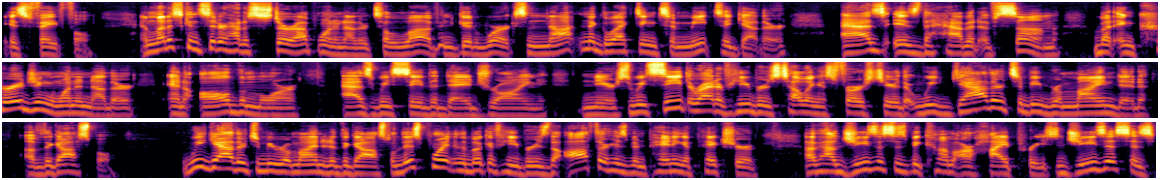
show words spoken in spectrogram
is faithful. And let us consider how to stir up one another to love and good works, not neglecting to meet together, as is the habit of some, but encouraging one another, and all the more as we see the day drawing near. So we see the writer of Hebrews telling us first here that we gather to be reminded of the gospel we gather to be reminded of the gospel. At this point in the book of Hebrews, the author has been painting a picture of how Jesus has become our high priest. Jesus has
